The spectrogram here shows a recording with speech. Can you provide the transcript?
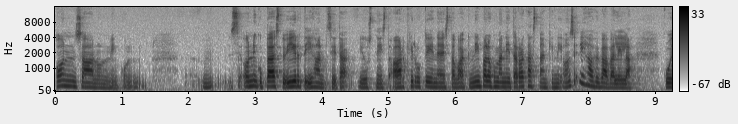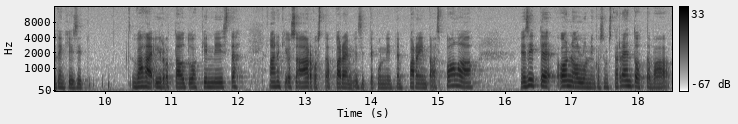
on saanut niin kuin, se on niin kuin päästy irti ihan sitä, just niistä arkirutiineista, vaikka niin paljon kuin mä niitä rakastankin, niin on se ihan hyvä välillä kuitenkin sit vähän irrottautuakin niistä. Ainakin osaa arvostaa paremmin sitten, kun niiden parin taas palaa. Ja sitten on ollut niin semmoista rentouttavaa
